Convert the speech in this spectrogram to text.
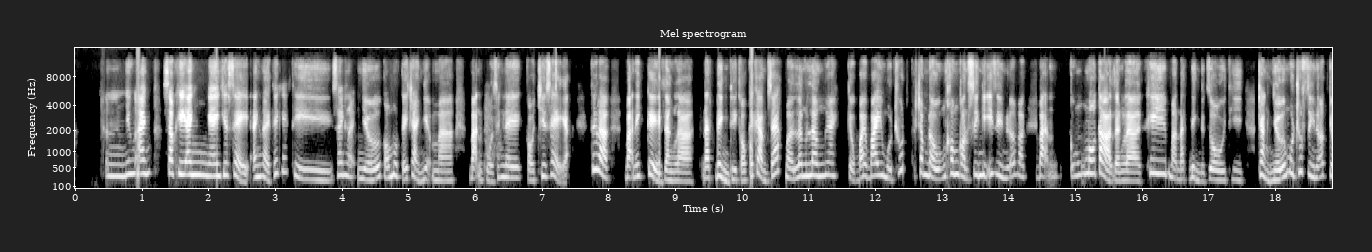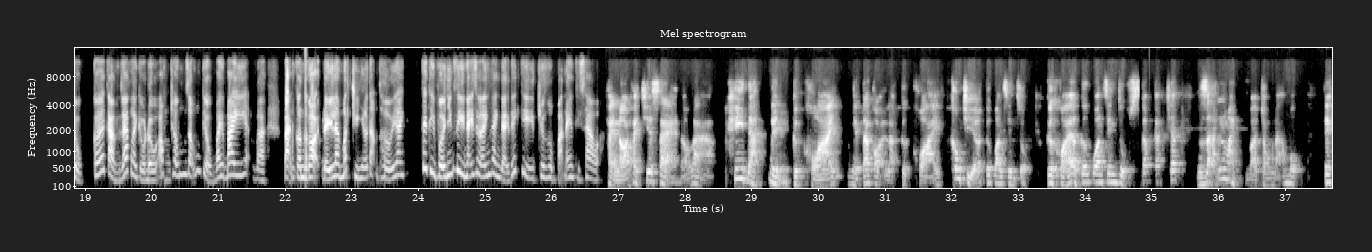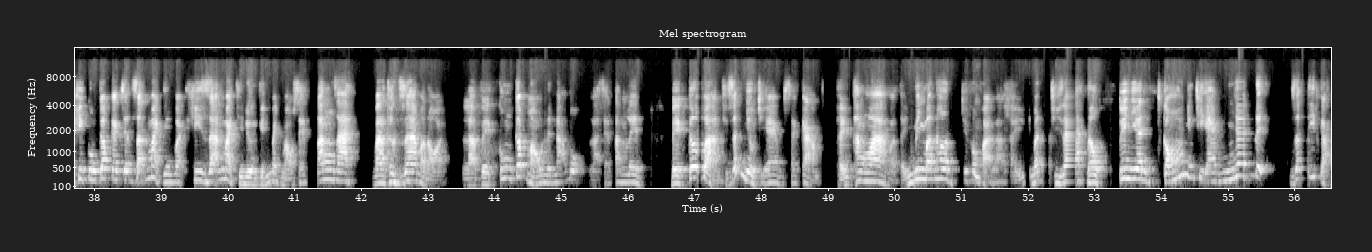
nhưng anh sau khi anh nghe anh chia sẻ anh giải thích ấy, thì xanh lại nhớ có một cái trải nghiệm mà bạn của xanh lê có chia sẻ ạ? Tức là bạn ấy kể rằng là đặt đỉnh thì có cái cảm giác mà lâng lâng ngay kiểu bay bay một chút trong đầu cũng không còn suy nghĩ gì nữa và bạn cũng mô tả rằng là khi mà đặt đỉnh được rồi thì chẳng nhớ một chút gì nữa kiểu có cái cảm giác là kiểu đầu óc trống rỗng kiểu bay bay ấy, và bạn còn gọi đấy là mất trí nhớ tạm thời anh thế thì với những gì nãy giờ anh thành giải thích thì trường hợp bạn em thì sao ạ? Phải nói, phải chia sẻ đó là khi đạt đỉnh cực khoái, người ta gọi là cực khoái, không chỉ ở cơ quan sinh dục, cực khoái ở cơ quan sinh dục cấp các chất giãn mạch vào trong não bộ. Thế khi cung cấp các chất giãn mạch như vậy, khi giãn mạch thì đường kính mạch máu sẽ tăng ra. Và thực ra mà nói là về cung cấp máu đến não bộ là sẽ tăng lên. Về cơ bản thì rất nhiều chị em sẽ cảm thấy thăng hoa và thấy minh mẫn hơn chứ không phải là thấy mất trí giác đâu. Tuy nhiên có những chị em nhất định rất ít gặp.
